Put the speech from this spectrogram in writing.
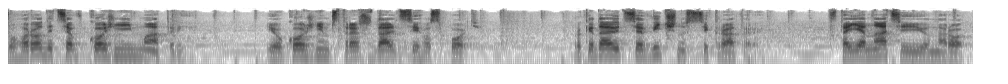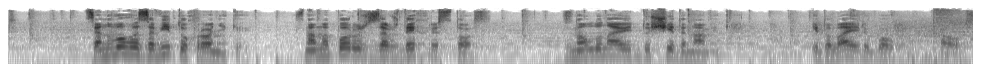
Богородиця в кожній матері, і у кожнім страждальці Господь. Прокидаються вічності кратери, стає нацією народ. Це нового завіту хроніки. З нами поруч завжди Христос. Знов лунають душі динаміки, і долає любов хаос.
